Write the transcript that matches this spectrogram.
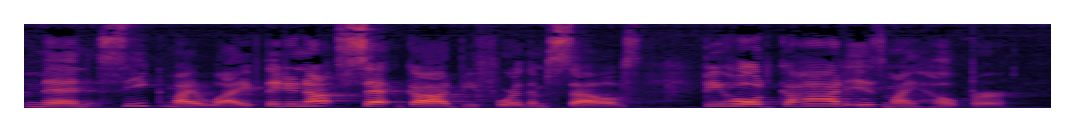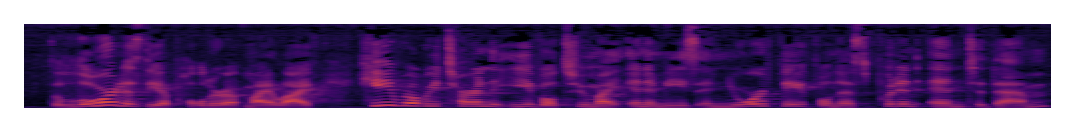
men seek my life. They do not set God before themselves. Behold, God is my helper. The Lord is the upholder of my life. He will return the evil to my enemies, and your faithfulness put an end to them.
